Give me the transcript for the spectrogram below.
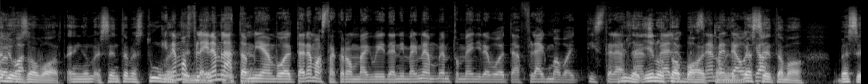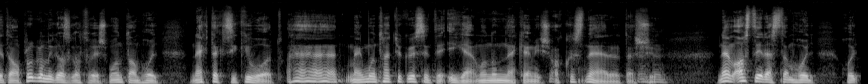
nagyon va- zavart. Engem, szerintem ez túl Én nem, a fle- én nem láttam, milyen volt, nem azt akarom megvédeni, meg nem, nem tudom, mennyire voltál flagma, vagy tiszteletlen. Mindegy, én ott abba hagytam, de hogyha- beszéltem, a, beszéltem a programigazgatóval, és mondtam, hogy nektek ciki volt? Hát, megmondhatjuk őszintén? Igen, mondom, nekem is. Akkor ezt ne erőltessük. Uh-huh. Nem, azt éreztem, hogy, hogy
